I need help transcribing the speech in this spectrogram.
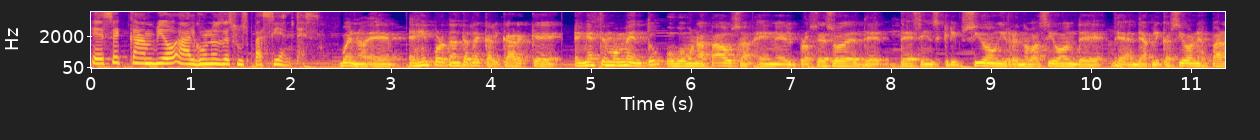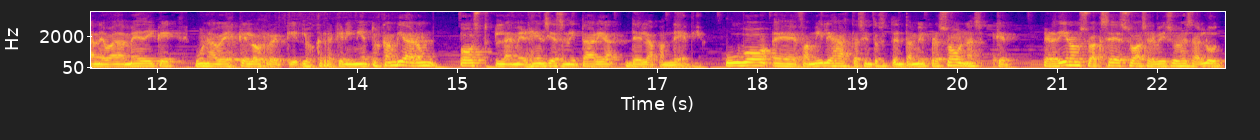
ese cambio a algunos de sus pacientes? Bueno, eh, es importante recalcar que en este momento hubo una pausa en el proceso de, desinscripción y renovación de, aplicaciones para Nevada Medicaid una vez que los, requerimientos cambiaron post la emergencia sanitaria de la pandemia. Hubo eh, familias hasta 170 mil personas que perdieron su acceso a servicios de salud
